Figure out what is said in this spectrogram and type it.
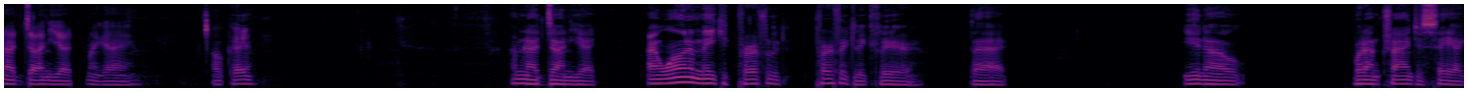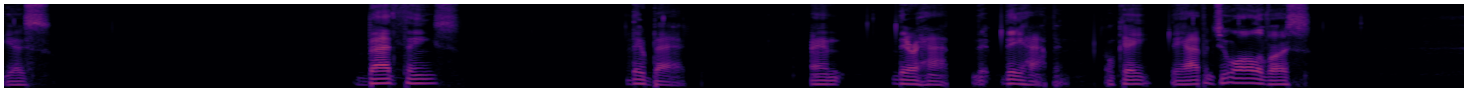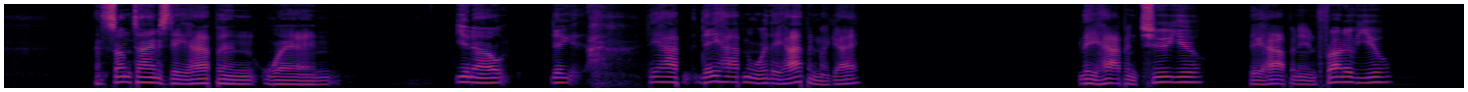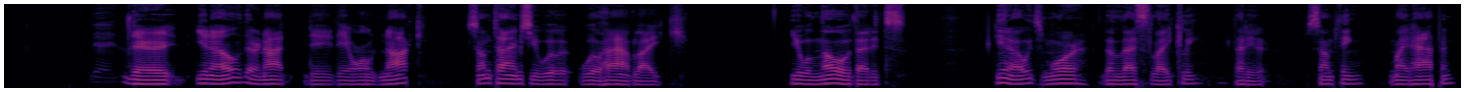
Not done yet, my guy. Okay? I'm not done yet. I want to make it perfectly perfectly clear that you know what I'm trying to say, I guess. Bad things they're bad. And they're hap- they happen, okay? They happen to all of us. And sometimes they happen when you know, they they happen they happen when they happen, my guy. They happen to you. They happen in front of you. They're you know, they're not they, they won't knock. Sometimes you will will have like you will know that it's you know, it's more than less likely that it something might happen.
